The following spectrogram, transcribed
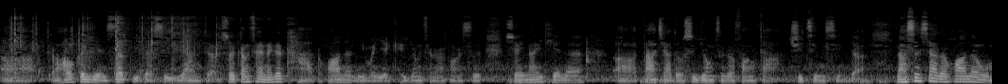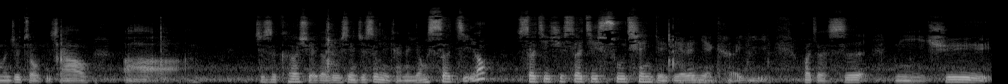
啊，然后跟颜色比的是一样的。所以刚才那个卡的话呢，你们也可以用这个方式。所以那一天呢，啊，大家都是用这个方法去进行的。那剩下的话呢，我们就走比较啊，就是科学的路线，就是你可能用设计咯，设计去设计书签给别人也可以，或者是你去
